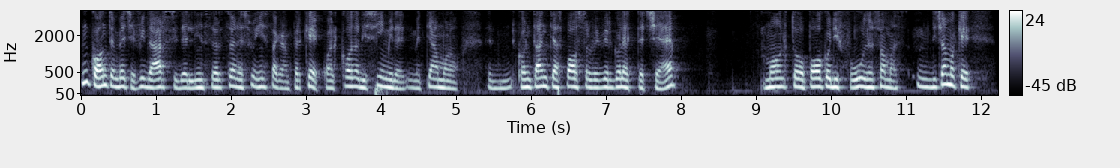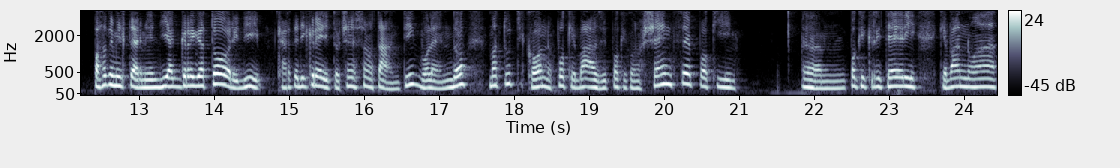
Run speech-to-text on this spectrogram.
Un conto invece è fidarsi dell'inserzione su Instagram perché qualcosa di simile, mettiamolo eh, con tanti apostrofi virgolette, c'è, molto poco diffuso, insomma, diciamo che passatemi il termine, di aggregatori di carte di credito ce ne sono tanti, volendo, ma tutti con poche basi, poche conoscenze, pochi, um, pochi criteri che vanno a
